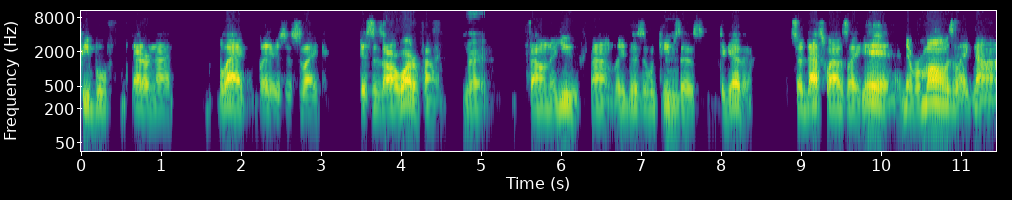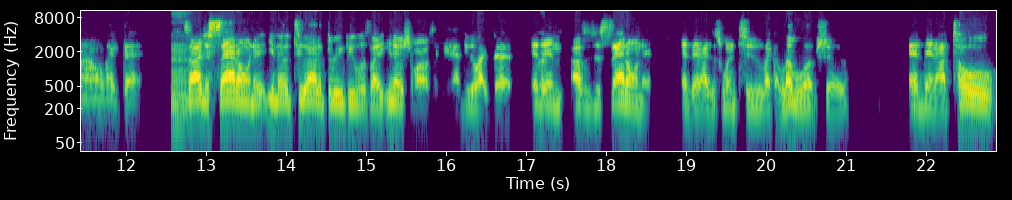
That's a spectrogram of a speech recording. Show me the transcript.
people that are not black, but it's just like this is our water fountain. Right. found of youth. Fountain. like this is what keeps Mhm. us together. So that's why I was like, yeah. And then Ramon was like, nah, I don't like that. Mm. So I just sat on it. You know, two out of three people was like, you know, Shamar was like, yeah, I do like that. And Right. then I was just sat on it. And then I just went to like a level up show. And then I told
